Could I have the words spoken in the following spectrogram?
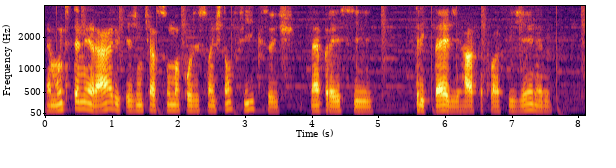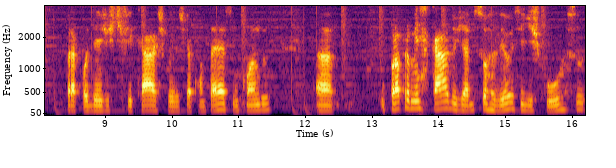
É muito temerário que a gente assuma posições tão fixas né, para esse tripé de raça, classe e gênero para poder justificar as coisas que acontecem quando uh, o próprio mercado já absorveu esse discurso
